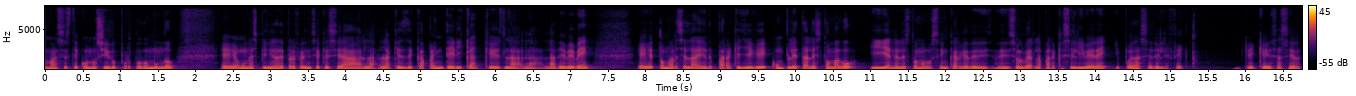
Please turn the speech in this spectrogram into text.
más este, conocido por todo el mundo. Eh, una aspirina de preferencia que sea la, que es de capa entérica, que es la, de bebé, eh, tomársela para que llegue completa al estómago y en el estómago se encargue de, disolverla para que se libere y pueda hacer el efecto, que es hacer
